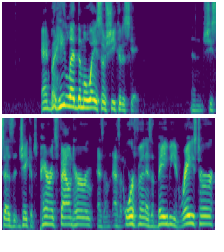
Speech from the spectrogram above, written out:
and but he led them away so she could escape. And she says that Jacob's parents found her as a, as an orphan, as a baby, and raised her.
